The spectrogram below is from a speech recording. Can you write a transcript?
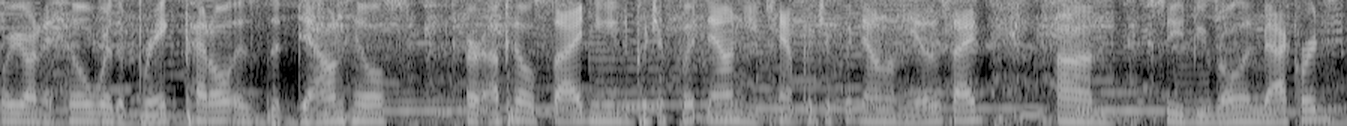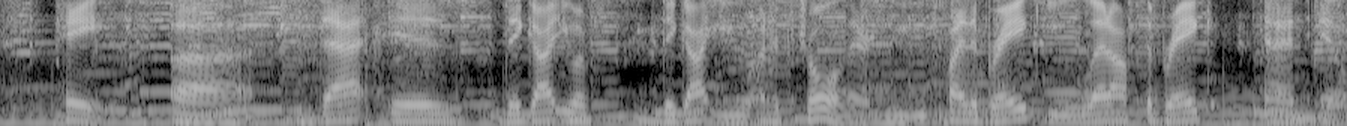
or you're on a hill where the brake pedal is the downhill or uphill side and you need to put your foot down. You can't put your foot down on the other side um, so you'd be rolling backwards hey uh, that is they got you they got you under control there you, you apply the brake you let off the brake and it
